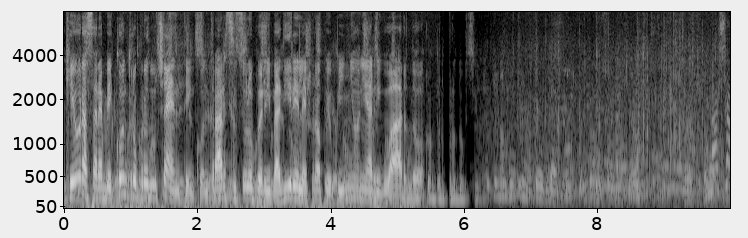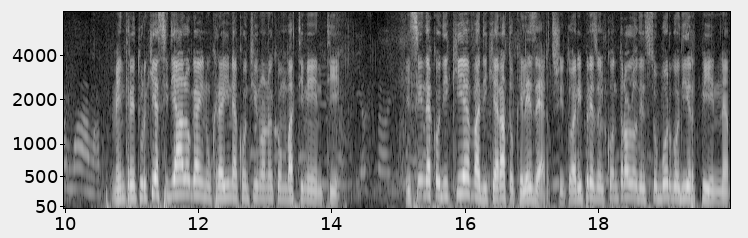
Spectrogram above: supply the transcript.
che ora sarebbe controproducente incontrarsi solo per ribadire le proprie opinioni al riguardo. Mentre in Turchia si dialoga, in Ucraina continuano i combattimenti. Il sindaco di Kiev ha dichiarato che l'esercito ha ripreso il controllo del sobborgo di Irpin,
